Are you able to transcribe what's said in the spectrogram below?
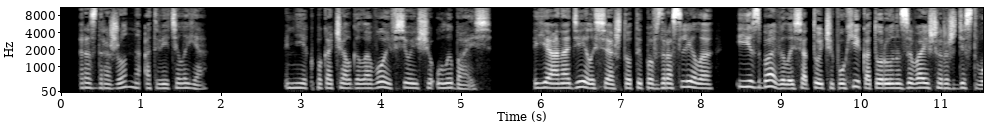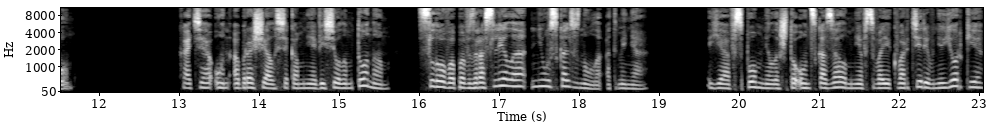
— раздраженно ответила я. Ник покачал головой, все еще улыбаясь. «Я надеялся, что ты повзрослела и избавилась от той чепухи, которую называешь Рождеством. Хотя он обращался ко мне веселым тоном, слово «повзрослело» не ускользнуло от меня. Я вспомнила, что он сказал мне в своей квартире в Нью-Йорке,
